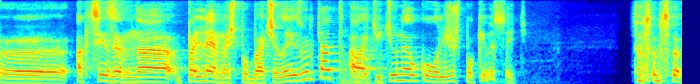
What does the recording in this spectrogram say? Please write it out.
е, акцизам на пальне ми ж побачили результат, а тютюн і алкоголь ж поки висить. Ну, тобто,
